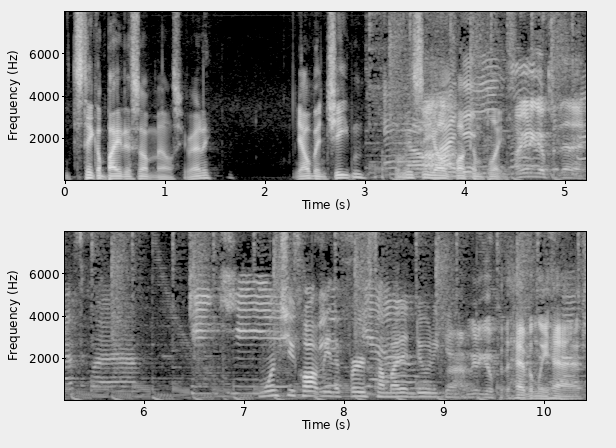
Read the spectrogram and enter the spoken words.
Let's take a bite of something else. You ready? Y'all been cheating? Let me see y'all I fucking didn't. play. I'm gonna go for the. Once you caught me the first time, I didn't do it again. I'm again. gonna go for the heavenly hash.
